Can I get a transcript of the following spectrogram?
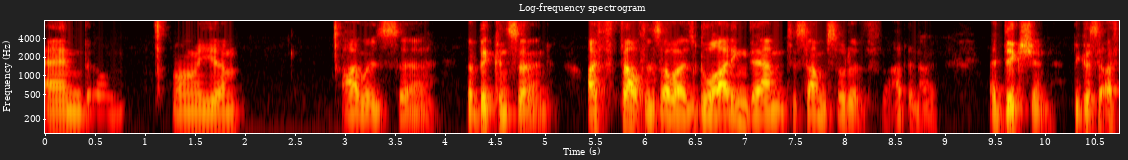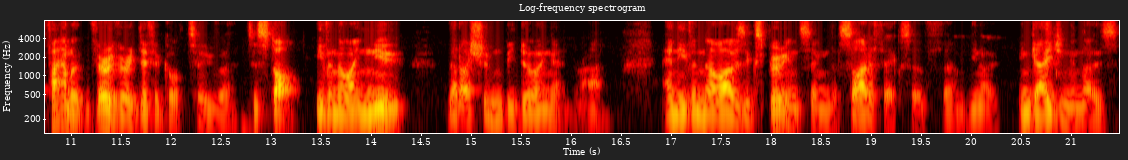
And I um, I was uh, a bit concerned. I felt as though I was gliding down into some sort of I don't know addiction because I found it very, very difficult to uh, to stop, even though I knew that I shouldn't be doing it, right? And even though I was experiencing the side effects of, um, you know, engaging in those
